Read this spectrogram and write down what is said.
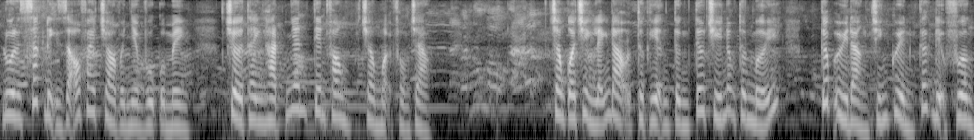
luôn xác định rõ vai trò và nhiệm vụ của mình, trở thành hạt nhân tiên phong trong mọi phong trào. Trong quá trình lãnh đạo thực hiện từng tiêu chí nông thôn mới, cấp ủy đảng chính quyền các địa phương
